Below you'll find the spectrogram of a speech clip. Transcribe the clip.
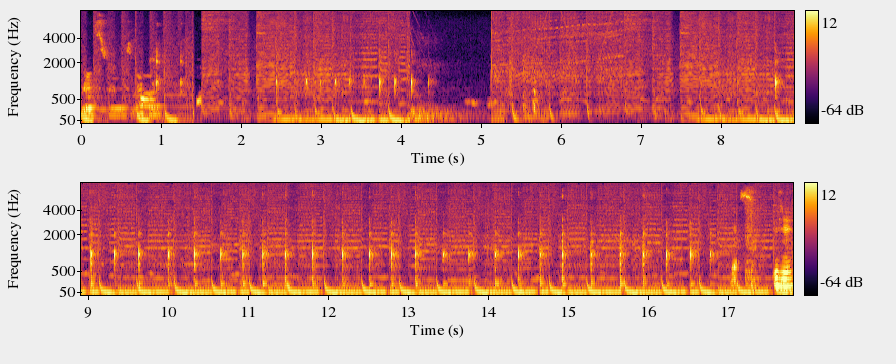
That's strange. Okay. GG.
